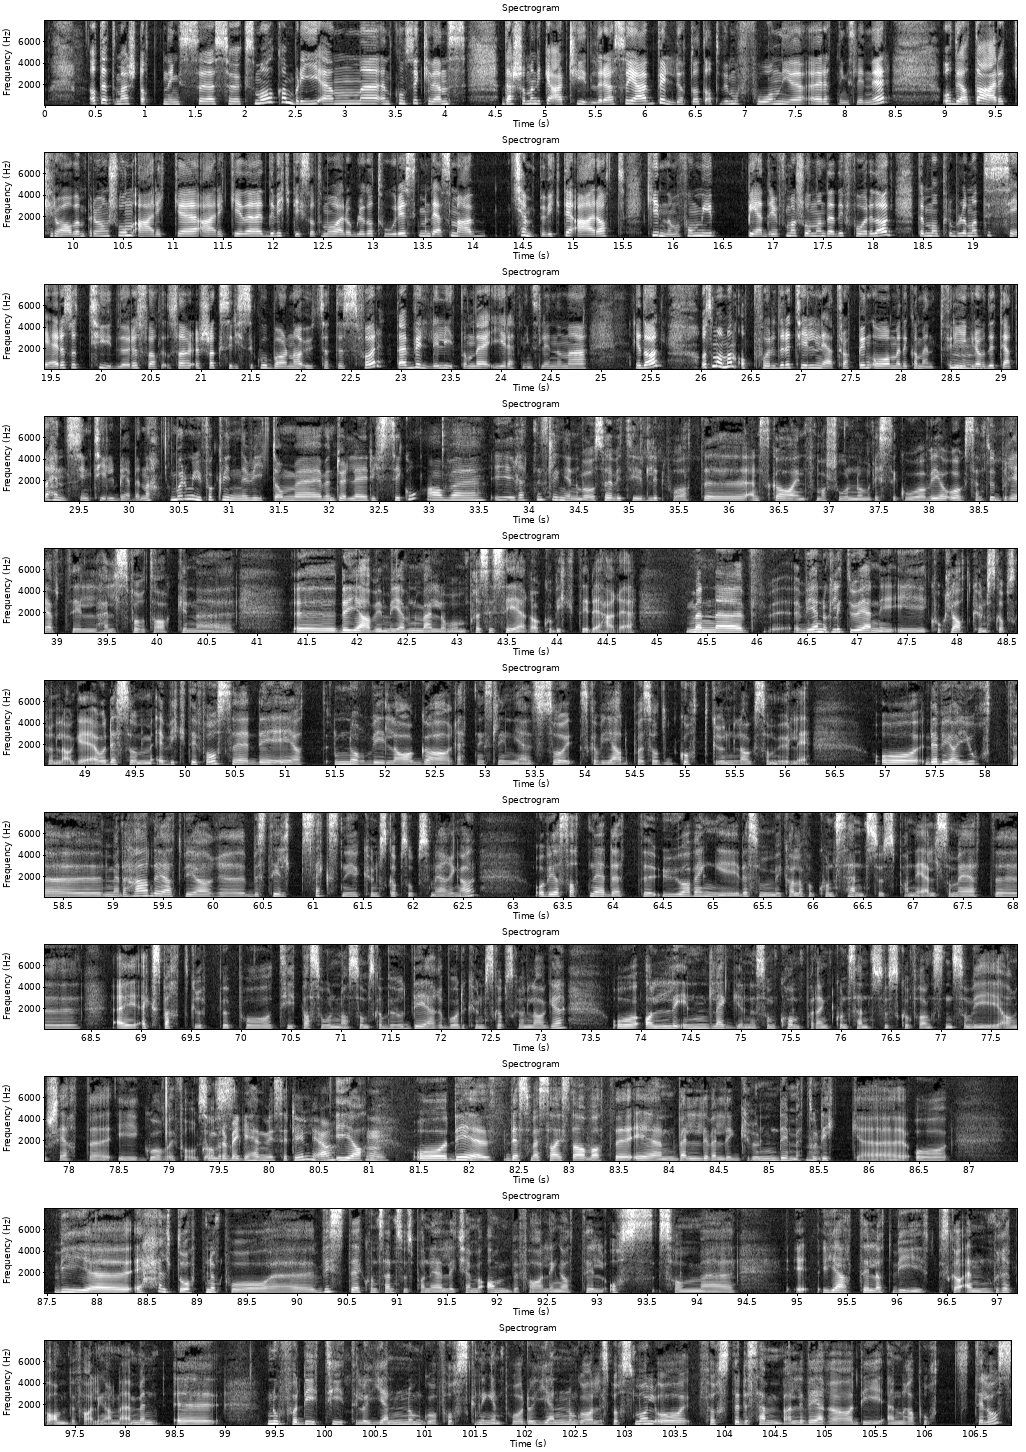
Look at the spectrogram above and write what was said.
at dette med erstatningssøksmål kan bli en, eh, en konsekvens dersom en ikke er tydeligere. Så jeg er veldig opptatt av at vi må få nye retningslinjer. Og det at det er krav om prevensjon, er ikke, er ikke det, det viktigste at det må være obligatorisk. Men det som er kjempeviktig, er at kvinner må få mye bedre informasjon enn det de får i dag. Det må problematiseres og tydeliggjøres hva slags risiko barna utsettes for. Det er veldig lite om det i retningslinjene i dag. Og så må man oppfordre til nedtrapping og medikamentfri mm. graviditet av hensyn til babyene. Hvor mye får kvinnene vite om eventuelle eventuell risiko av eh, I retningslinjene våre så er vi tydelige på at uh, en skal ha informasjon om risiko. og Vi har òg sendt ut brev til helseforetakene. Uh, det gjør vi med jevne mellomrom, presiserer hvor viktig det her er. Men uh, vi er nok litt uenig i hvor klart kunnskapsgrunnlaget er. Og det som er viktig for oss, det er at når vi lager retningslinjer, så skal vi gjøre det på et så godt grunnlag som mulig. Og det vi har gjort uh, med det her, det er at vi har eh, bestilt seks nye kunnskapsoppsummeringer. Og vi har satt ned et uavhengig det som vi kaller for konsensuspanel, som er ei ekspertgruppe på ti personer som skal vurdere både kunnskapsgrunnlaget og alle innleggene som kom på den konsensuskonferansen som vi arrangerte i går og i forgårs. Som dere begge henviser til? Ja. ja. Mm. Og det, det, som jeg sa i stad, var at det er en veldig, veldig grundig metodikk. Mm. Og vi eh, er helt åpne på, eh, hvis det konsensuspanelet kommer med anbefalinger til oss som gjør til at vi skal endre på anbefalingene. Men eh, nå får de tid til å gjennomgå forskningen på det og gjennomgå alle spørsmål. Og 1.12. leverer de en rapport til oss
